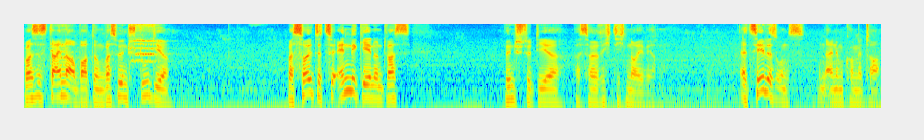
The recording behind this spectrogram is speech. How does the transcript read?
Was ist deine Erwartung? Was wünschst du dir? Was sollte zu Ende gehen und was wünschst du dir, was soll richtig neu werden? Erzähl es uns in einem Kommentar.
